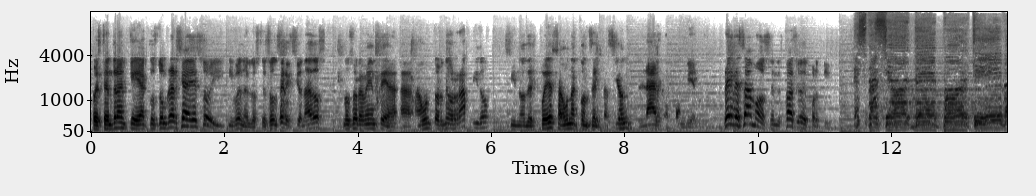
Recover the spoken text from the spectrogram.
pues tendrán que acostumbrarse a eso y, bueno, los que son seleccionados no solamente a, a, un torneo rápido, sino después a una concentración larga también. Regresamos en Espacio Deportivo. Espacio Deportivo.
